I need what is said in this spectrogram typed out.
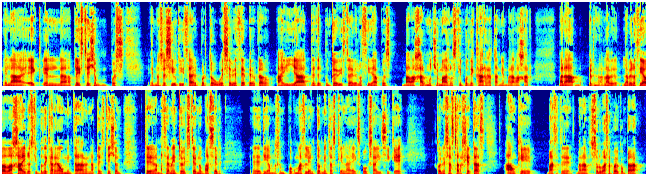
en la, en la PlayStation, pues eh, no sé si utiliza el puerto USB-C, pero claro, ahí ya desde el punto de vista de velocidad, pues va a bajar mucho más, los tiempos de carga también van a bajar la, velocidad va a bajar y los tiempos de carga aumentarán en la PlayStation. Tener almacenamiento externo va a ser, eh, digamos, un poco más lento, mientras que en la Xbox ahí sí que con esas tarjetas, aunque vas a tener, solo vas a poder comprar,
